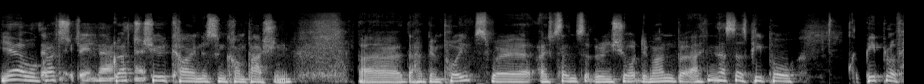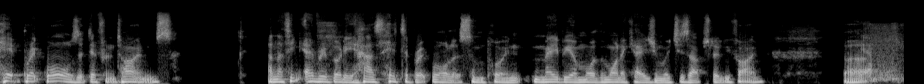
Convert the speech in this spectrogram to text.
Yeah, well, gratitude, there. gratitude, kindness, and compassion. Uh, there have been points where I sense that they're in short demand, but I think that's as people people have hit brick walls at different times, and I think everybody has hit a brick wall at some point, maybe on more than one occasion, which is absolutely fine. But Yeah.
